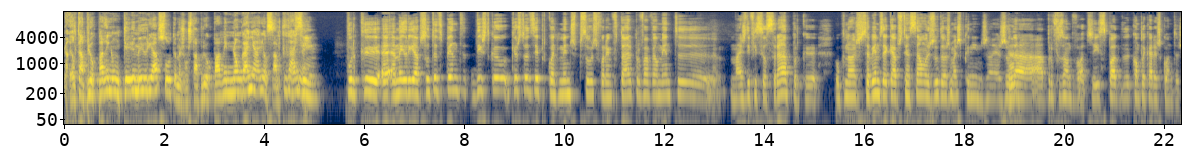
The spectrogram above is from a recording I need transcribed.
Não, ele está preocupado em não ter a maioria absoluta, mas não está preocupado em não ganhar. Ele sabe que ganha. Sim. Porque a, a, maioria absoluta depende disto que eu, que eu estou a dizer, porque quanto menos pessoas forem votar, provavelmente mais difícil será, porque o que nós sabemos é que a abstenção ajuda os mais pequeninos, não é? Ajuda à, à profusão de votos e isso pode complicar as contas.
